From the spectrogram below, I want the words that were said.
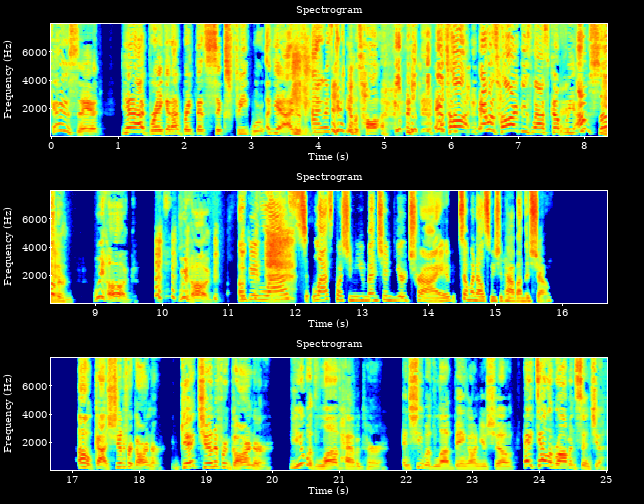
Can I just say it? Yeah, I break it. I break that six feet. rule. Uh, yeah, I just I was gonna it was hard. it's hard. It was hard these last couple of years. I'm Southern. We hug. We hug. Okay, last last question. You mentioned your tribe. Someone else we should have on the show. Oh gosh, Jennifer Garner. Get Jennifer Garner. You would love having her, and she would love being on your show. Hey, tell her Robin sent you.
